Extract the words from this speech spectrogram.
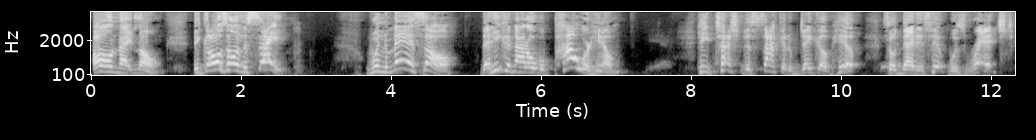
All night long. It goes on to say, when the man saw that he could not overpower him, he touched the socket of Jacob's hip so that his hip was wrenched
